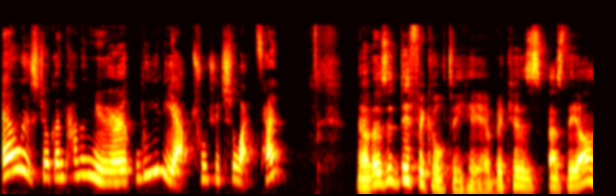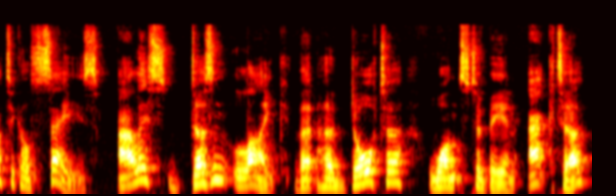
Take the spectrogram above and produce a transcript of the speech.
Alice 就跟她的女儿 Lydia 出去吃晚餐。 Now, there's a difficulty here because, as the article says, Alice doesn't like that her daughter wants to be an actor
